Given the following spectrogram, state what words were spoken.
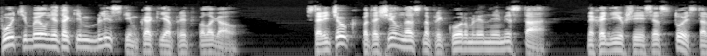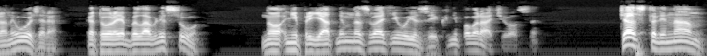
Путь был не таким близким, как я предполагал. Старичок потащил нас на прикормленные места, находившиеся с той стороны озера, которая была в лесу, но неприятным назвать его язык не поворачивался. Часто ли нам,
